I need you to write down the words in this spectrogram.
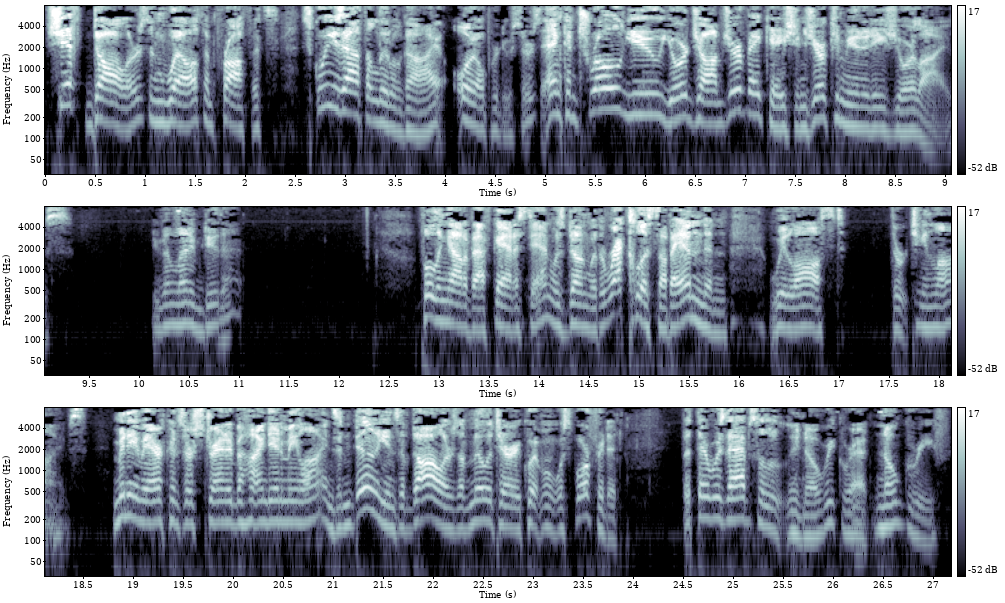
shift dollars and wealth and profits, squeeze out the little guy, oil producers, and control you, your jobs, your vacations, your communities, your lives. You gonna let him do that? Pulling out of Afghanistan was done with reckless abandon. We lost 13 lives. Many Americans are stranded behind enemy lines and billions of dollars of military equipment was forfeited. But there was absolutely no regret, no grief,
